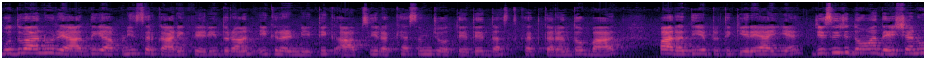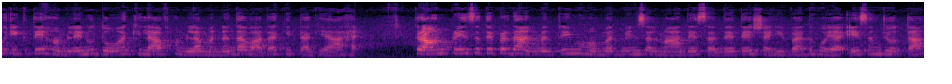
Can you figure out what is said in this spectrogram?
ਬੁੱਧਵਾਰ ਨੂੰ ਰਿਆਦ ਦੀ ਆਪਣੀ ਸਰਕਾਰੀ ਫੇਰੀ ਦੌਰਾਨ ਇੱਕ ਰਣਨੀਤਿਕ ਆਪਸੀ ਰੱਖਿਆ ਸਮਝੌਤੇ ਤੇ ਦਸਤਖਤ ਕਰਨ ਤੋਂ ਬਾਅਦ ਭਾਰਤ ਦੀ ਇਹ ਪ੍ਰਤੀਕਿਰਿਆ ਆਈ ਹੈ, ਜਿਸ ਵਿੱਚ ਦੋਵਾਂ ਦੇਸ਼ਾਂ ਨੂੰ ਇੱਕ ਤੇ ਹਮਲੇ ਨੂੰ ਦੋਵਾਂ ਖਿਲਾਫ ਹਮਲਾ ਮੰਨਣ ਦਾ ਵਾਅਦਾ ਕੀਤਾ ਗਿਆ ਹੈ। ਕ੍ਰਾਊਨ ਪ੍ਰਿੰਸ ਅਤੇ ਪ੍ਰਧਾਨ ਮੰਤਰੀ ਮੁਹੰਮਦ ਬਿਨ ਸਲਮਾਨ ਦੇ ਸੱਦੇ ਤੇ ਸ਼ਹੀਬੱਧ ਹੋਇਆ ਇਹ ਸਮਝੌਤਾ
